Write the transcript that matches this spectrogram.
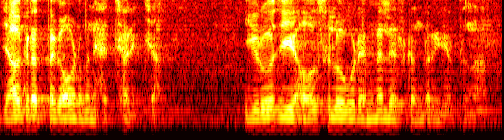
జాగ్రత్తగా ఉండమని హెచ్చరించాను. ఈరోజు ఈ హౌస్లో కూడా ఎమ్మెల్యేస్కి అందరికీ చెప్తున్నాను.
